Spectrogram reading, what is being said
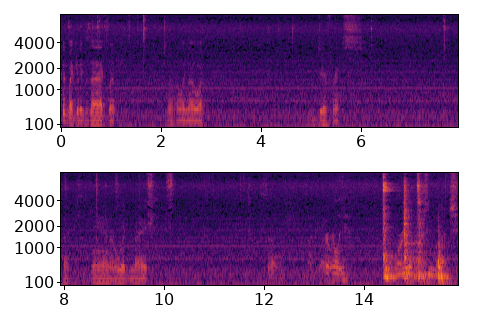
could make it exact but I don't really know what difference that can or would make. So not gonna really worry about it too much.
